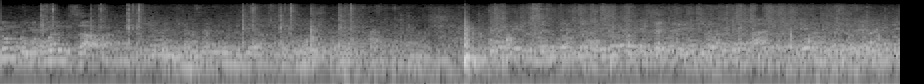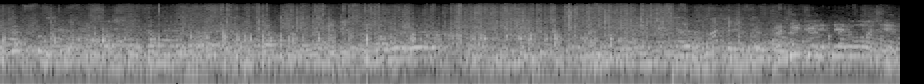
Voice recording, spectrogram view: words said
съемку выходим из зала. Родители в первую очередь.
